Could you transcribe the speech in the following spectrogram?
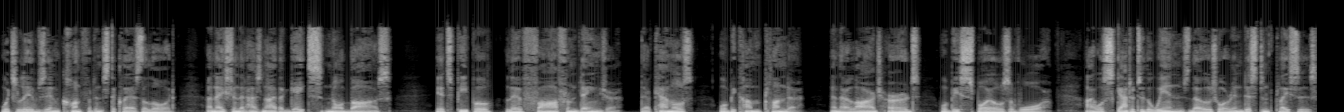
which lives in confidence, declares the Lord, a nation that has neither gates nor bars. Its people live far from danger. Their camels will become plunder, and their large herds will be spoils of war. I will scatter to the winds those who are in distant places,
